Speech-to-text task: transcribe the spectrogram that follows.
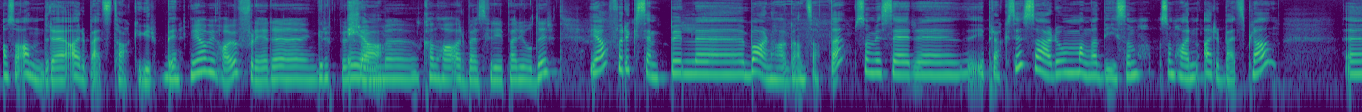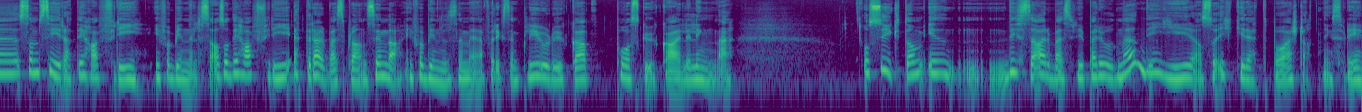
Altså andre arbeidstakergrupper. Ja, vi har jo flere grupper som ja. Eh, kan ha arbeidsfrie perioder. Ja, f.eks. Eh, barnehageansatte. Som vi ser eh, i praksis, så er det jo mange av de som, som har en arbeidsplan som sier at de har fri i forbindelse Altså de har fri etter arbeidsplanen sin da, i forbindelse med f.eks. juleuka, påskeuka eller lignende. Og sykdom i disse arbeidsfrie periodene de gir altså ikke rett på erstatningsfri.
